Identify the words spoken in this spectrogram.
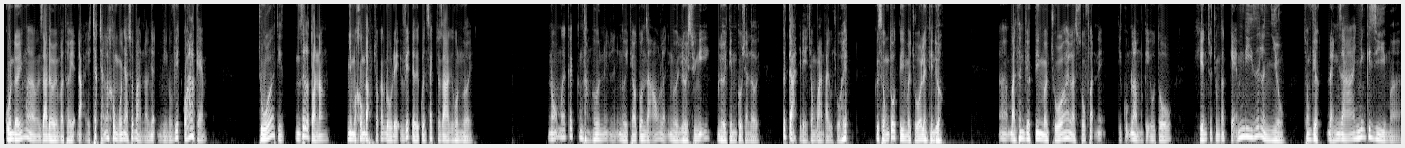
Cuốn đấy mà ra đời vào thời hiện đại thì chắc chắn là không có nhà xuất bản nào nhận vì nó viết quá là kém. Chúa thì rất là toàn năng nhưng mà không đọc cho các đồ đệ viết được cái quyển sách cho ra cái hồn người. Nó mới cách căng thẳng hơn ấy, là những người theo tôn giáo là những người lười suy nghĩ lười tìm câu trả lời. Tất cả thì để trong bàn tay của chúa hết. Cứ sống tốt tin vào chúa lên thiên đường. À, bản thân việc tin vào chúa hay là số phận ấy thì cũng là một cái yếu tố khiến cho chúng ta kém đi rất là nhiều trong việc đánh giá những cái gì mà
